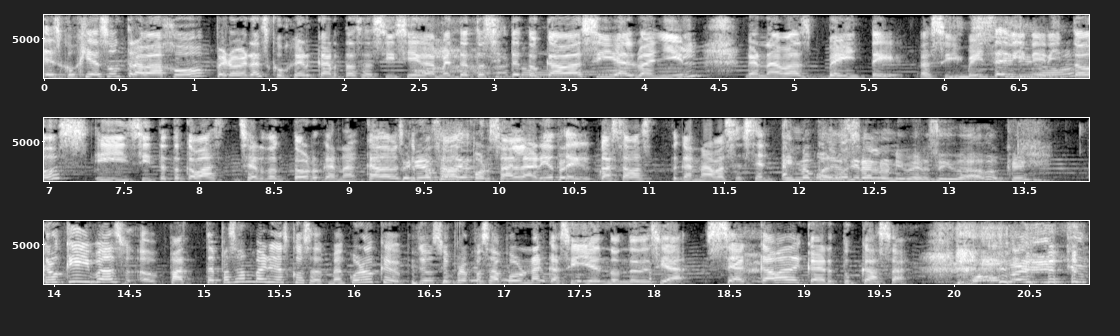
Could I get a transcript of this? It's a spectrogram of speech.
Escogías un trabajo, pero era escoger cartas así ciegamente. Entonces, si te tocaba así albañil, ganabas 20, así, ¿En 20 serio? dineritos. Y si te tocaba ser doctor, gana, cada vez que pasabas por salario, te gastabas, te ganabas 60. ¿Y no podías ir a la universidad o qué? Creo que ibas, pa- te pasan varias cosas. Me acuerdo que yo siempre pasaba por una casilla en donde decía, se acaba de caer tu casa. ¡Ay, qué,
